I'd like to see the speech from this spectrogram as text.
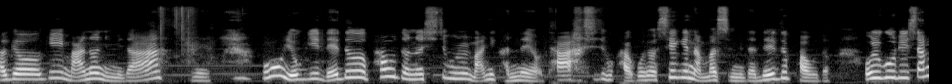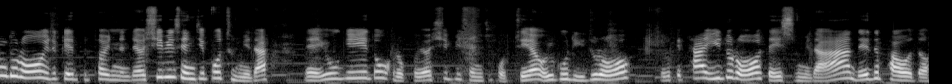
가격이 만원입니다. 네. 오, 여기 Red Powder는 시집을 많이 갔네요. 다 시집 가고요. 3개 남았습니다. Red Powder. 얼굴이 쌍두로 이렇게 붙어 있는데요. 12cm 포트입니다. 네, 여기도 그렇고요. 12cm 포트에 얼굴이 2두로 이렇게 다 2두로 되어 있습니다. Red Powder.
